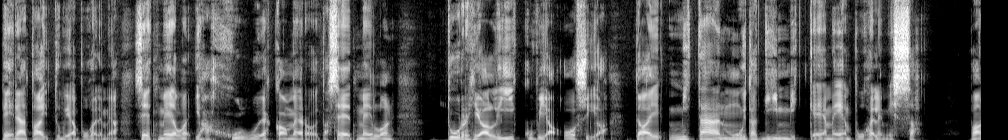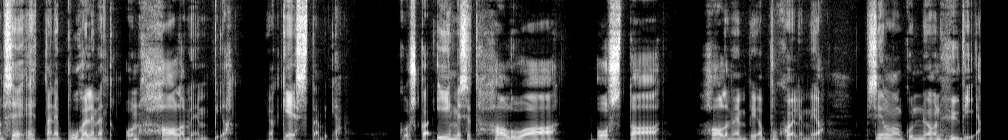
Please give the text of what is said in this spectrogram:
tehdään taittuvia puhelimia. Se, että meillä on ihan hulluja kameroita, se, että meillä on turhia liikkuvia osia tai mitään muita gimmikkejä meidän puhelimissa, vaan se, että ne puhelimet on halvempia ja kestäviä. Koska ihmiset haluaa ostaa halvempia puhelimia silloin, kun ne on hyviä.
